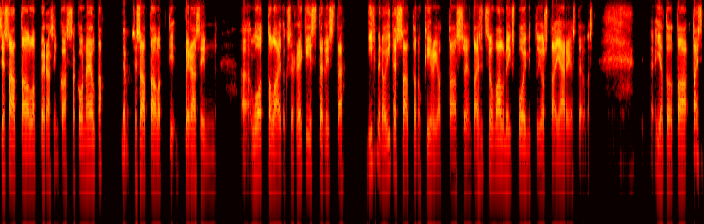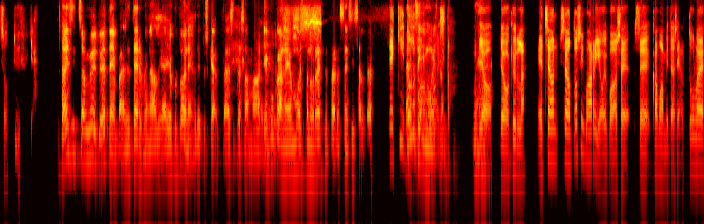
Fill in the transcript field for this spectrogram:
se saattaa olla peräisin kassakoneelta, Jep. se saattaa olla peräisin luottolaitoksen rekisteristä, ihminen on itse saattanut kirjoittaa sen, tai sitten se on valmiiksi poimittu jostain järjestelmästä. Ja tota, tai sitten se on tyhjä. Tai sitten se on myyty eteenpäin se terminaali ja joku toinen yritys käyttää sitä samaa ja kukaan ei ole muistanut restituoida sen sisältöä. Sekin on mahdollista. joo, joo, kyllä. Et se, on, se on tosi varjoivaa se, se kama, mitä sieltä tulee.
